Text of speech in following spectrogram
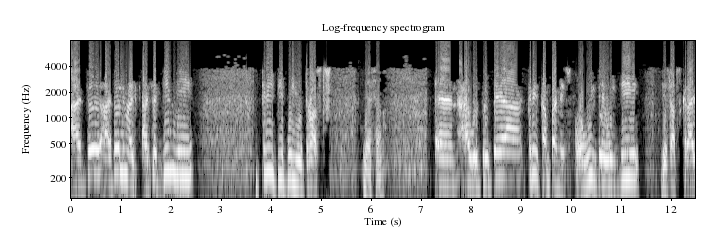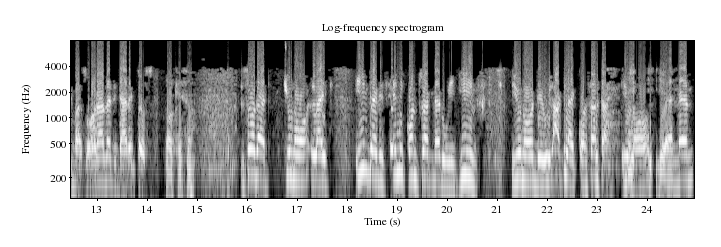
I told, I told him, I, I said, give me three people you trust, Yes, sir. and I will prepare three companies for which they will be the subscribers, or rather the directors, Okay, sir. So that you know, like, if there is any contract that we give, you know, they will act like consultants, you Ye- know, yes. and then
